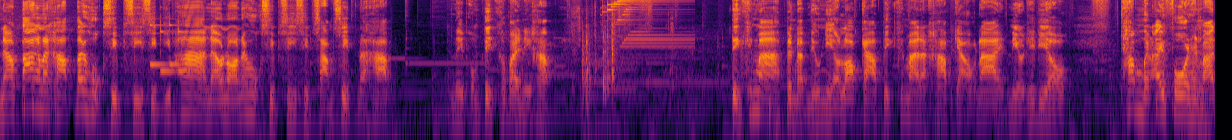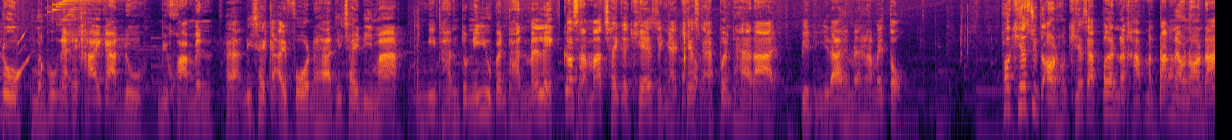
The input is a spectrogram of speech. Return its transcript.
แนวตั้งนะครับ ได้ 60 40 25 แนวนอนได้ 60 40 30 นะครับ นี่ผมติดเข้าไปนี่ครับ ติดขึ้นมาเป็นแบบเหนียวเหนียวๆลอกกาวติดขึ้นมานะครับแกะออกได้เหนียวทีเดียวทำเหมือน iPhone เห็นไหมดู เหมือนพวกนี้คล้ายๆกันดู มีความเป็นฮะนี่ใช้กับ iPhone นะฮะ ที่ใช้ดีมาก มีแผ่นตัวนี้อยู่เป็นแผ่นแม่เหล็ก ก็สามารถใช้กับเคสอย่างเงี้ยเคสกับ Apple แท้ได้ ปิดอย่างนี้ได้เห็นไหมฮะไม่ตกเพราะเคสจุดอ่อนของเคส Apple นะครับ มันตั้งแนวนอนได้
